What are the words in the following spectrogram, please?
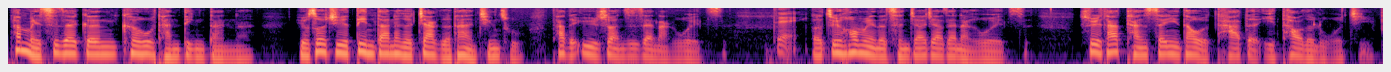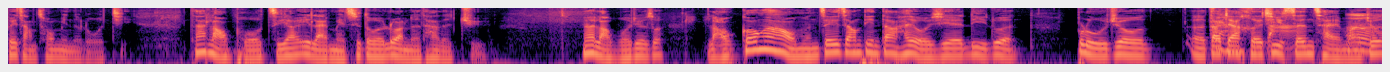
他每次在跟客户谈订单呢，有时候其实订单那个价格他很清楚，他的预算是在哪个位置，对，而最后面的成交价在哪个位置，所以他谈生意他有他的一套的逻辑，非常聪明的逻辑。但他老婆只要一来，每次都会乱了他的局。那老婆就说：“老公啊，我们这一张订单还有一些利润，不如就。”呃，大家和气生财嘛，就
